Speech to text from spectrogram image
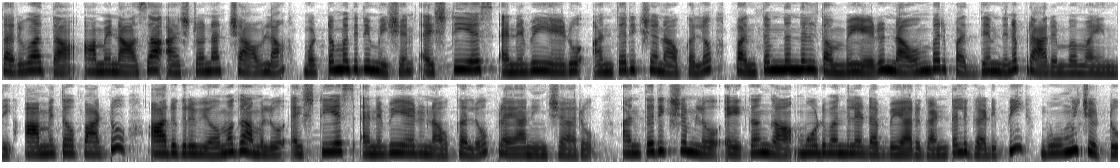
తరువాత ఆమె నాసా ఆస్ట్రోనాట్ చావ్లా మొట్టమొదటి మిషన్ ఎస్టీఎస్ ఎనభై ఏడు అంతరిక్ష నౌకలో పంతొమ్మిది వందల తొంభై ఏడు నవంబర్ పద్దెనిమిదిన ప్రారంభమైంది. ఆమెతో పాటు ఆరుగురు వ్యోమగాములు ఎస్టీఎస్ ఎనభై ఏడు నౌకలో ప్రయాణించారు. అంతరిక్షంలో ఏకంగా మూడు వందల డెబ్బై ఆరు గంటలు గడిపి భూమి చుట్టూ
